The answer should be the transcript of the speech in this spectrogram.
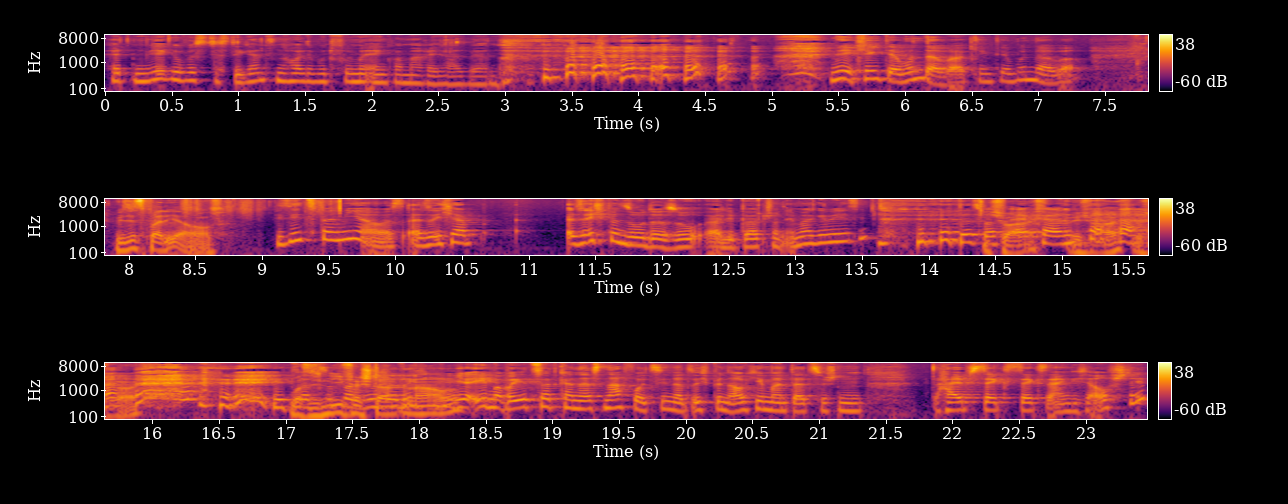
hätten wir gewusst, dass die ganzen Hollywood-Filme irgendwann mal real werden. nee, klingt ja wunderbar, klingt ja wunderbar. Wie sieht es bei dir aus? Wie sieht es bei mir aus? Also ich habe also ich bin so oder so Early Bird schon immer gewesen. das, was ich weiß, er kann. Ich weiß, ich weiß. was ich nie verstanden habe. Ja, eben, aber jetzt kann er es nachvollziehen. Also ich bin auch jemand, der zwischen halb sechs, sechs eigentlich aufsteht.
